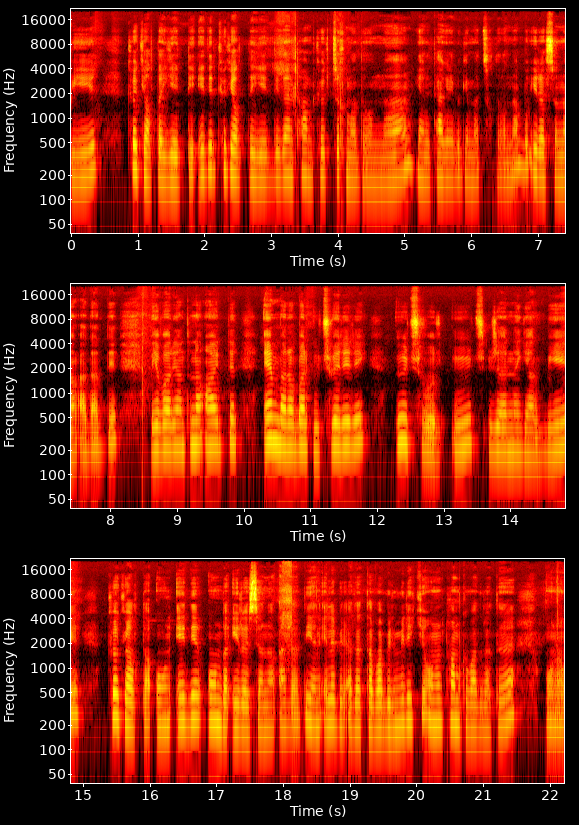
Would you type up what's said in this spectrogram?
1. Kök altda 7 edir. Kök altda 7-dən tam kök çıxmadığından, yəni təqribi qiymət çıxdığından bu irrasional ədəddir. B variantına aiddir. n bərabər 3 veririk. 3 vur 3 üzərinə gəl 1. Kök altda 10 edir. 10 da irrasional ədəddir. Yəni elə bir ədəd tapa bilmirik ki, onun tam kvadratı ona,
